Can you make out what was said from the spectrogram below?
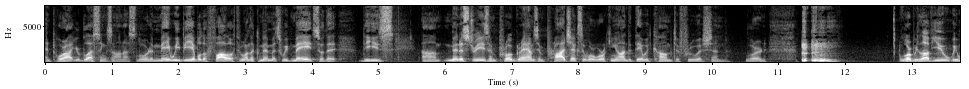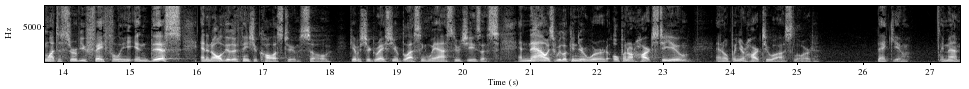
and pour out your blessings on us, Lord. And may we be able to follow through on the commitments we've made so that these um, ministries and programs and projects that we're working on, that they would come to fruition, Lord. Lord, we love you. We want to serve you faithfully in this and in all the other things you call us to. So give us your grace and your blessing, we ask through Jesus. And now, as we look into your word, open our hearts to you and open your heart to us, Lord. Thank you. Amen.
